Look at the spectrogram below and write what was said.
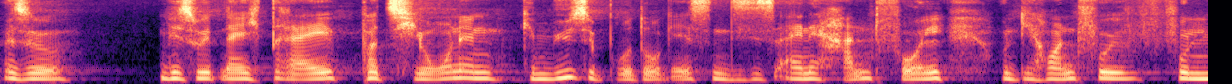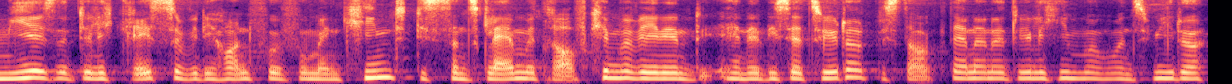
Also wir sollten eigentlich drei Portionen Gemüse pro Tag essen. Das ist eine Handvoll. Und die Handvoll von mir ist natürlich größer wie die Handvoll von meinem Kind. Das sind gleich mal draufgekommen, wenn einer das erzählt hat. Das taugt einer natürlich immer, wenn es wieder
